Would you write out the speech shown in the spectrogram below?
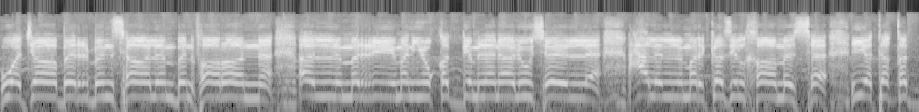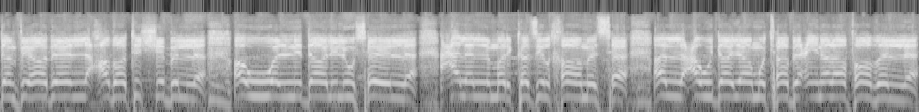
وجابر بن سالم بن فاران المري من يقدم لنا لوسيل على المركز الخامس. يتقدم في هذه اللحظات الشبل أول نداء للوسيل على المركز الخامس. العودة يا متابعين لا فاضل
